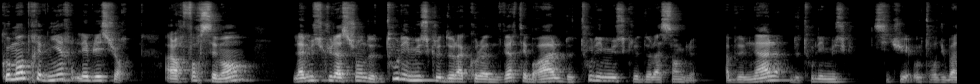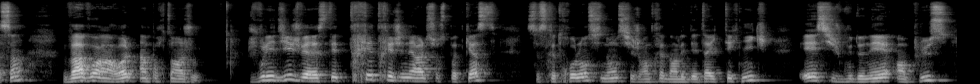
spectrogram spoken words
Comment prévenir les blessures? Alors forcément, la musculation de tous les muscles de la colonne vertébrale, de tous les muscles de la sangle abdominale, de tous les muscles situés autour du bassin, va avoir un rôle important à jouer. Je vous l'ai dit, je vais rester très très général sur ce podcast. Ce serait trop long sinon si je rentrais dans les détails techniques et si je vous donnais en plus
